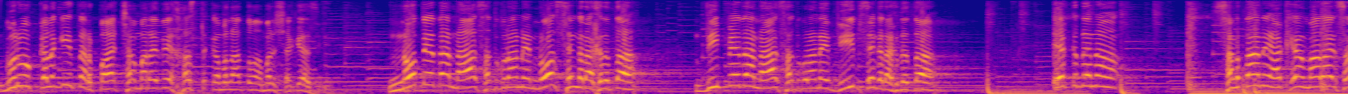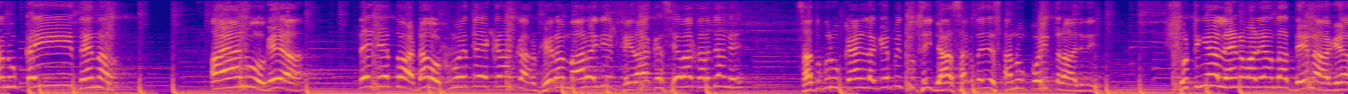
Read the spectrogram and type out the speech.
ਗੁਰੂ ਕਲਗੀਧਰ ਪਾਤਸ਼ਾਹ ਮਹਾਰਾਜ ਦੇ ਹਸਤ ਕਮਲਾਂ ਤੋਂ ਅੰਮ੍ਰਿਤ ਛਕਿਆ ਸੀ। ਨੋਤੇ ਦਾ ਨਾਂ ਸਤਿਗੁਰਾਂ ਨੇ ਨੋਤ ਸਿੰਘ ਰੱਖ ਦਿੱਤਾ ਦੀਪੇ ਦਾ ਨਾਂ ਸਤਿਗੁਰਾਂ ਨੇ ਦੀਪ ਸਿੰਘ ਰੱਖ ਦਿੱਤਾ। ਇੱਕ ਦਿਨ ਸੰਗਤਾਂ ਨੇ ਆਖਿਆ ਮਹਾਰਾਜ ਸਾਨੂੰ ਕਈ ਦਿਨ ਆਇਆਂ ਨੂੰ ਹੋ ਗਏ ਆ ਤੇ ਜੇ ਤੁਹਾਡਾ ਹੁਕਮ ਹੋਏ ਤੇ ਇੱਕ ਨਾ ਘਰ ਫੇਰਾ ਮਹਾਰਾਜ ਜੀ ਫੇਰਾ ਕੇ ਸੇਵਾ ਕਰ ਜਾਾਂਗੇ। ਸਤਿਗੁਰੂ ਕਹਿਣ ਲੱਗੇ ਵੀ ਤੁਸੀਂ ਜਾ ਸਕਦੇ ਜੇ ਸਾਨੂੰ ਕੋਈ ਇਤਰਾਜ਼ ਨਹੀਂ। ਛੁੱਟੀਆਂ ਲੈਣ ਵਾਲਿਆਂ ਦਾ ਦਿਨ ਆ ਗਿਆ।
